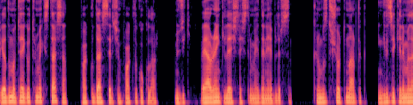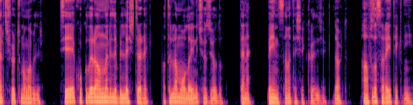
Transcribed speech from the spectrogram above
Bir adım öteye götürmek istersen farklı dersler için farklı kokular, müzik veya renk ile eşleştirmeyi deneyebilirsin. Kırmızı tişörtün artık İngilizce kelimeler tişörtün olabilir. CIA kokuları anılar ile birleştirerek hatırlama olayını çözüyordu. Dene. Beynin sana teşekkür edecek. 4. Hafıza sarayı tekniği.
